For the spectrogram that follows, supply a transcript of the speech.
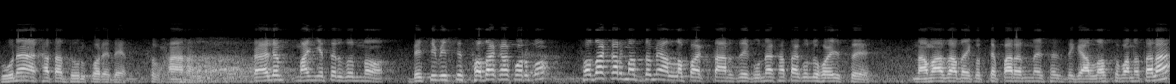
গুনা খাতা দূর করে দেন সুহান তাহলে মাইয়েতের জন্য বেশি বেশি সদাকা করব। সদাকার মাধ্যমে আল্লাহ পাক তার যে গুনা খাতাগুলো হয়েছে, নামাজ আদায় করতে পারেন না শেষ দিকে আল্লাহ সুবান তালা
